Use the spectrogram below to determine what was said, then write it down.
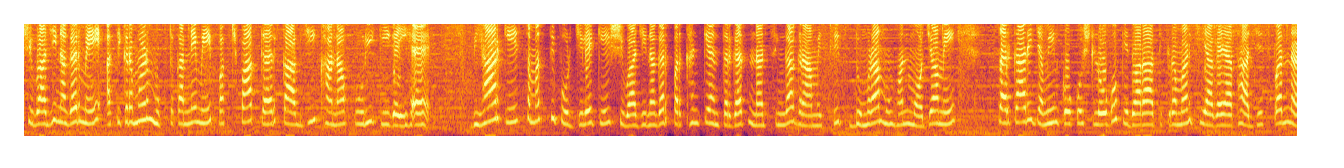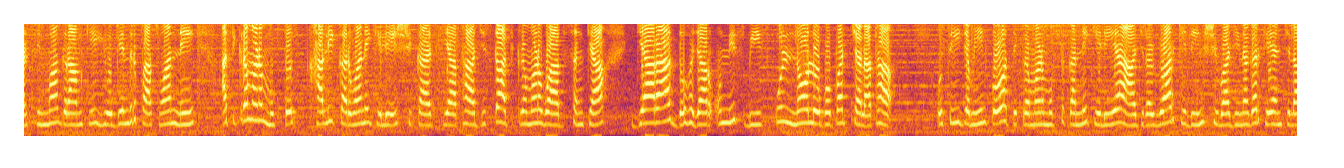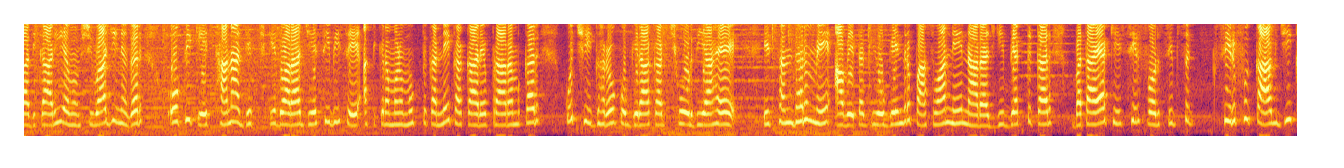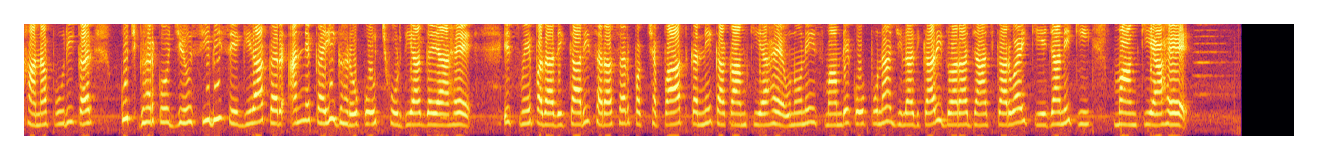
शिवाजी नगर में अतिक्रमण मुक्त करने में पक्षपात कर कागज़ी खाना पूरी की गई है। बिहार के समस्तीपुर ज़िले के शिवाजी नगर प्रखंड के अंतर्गत नरसिंगा ग्राम स्थित डुमरा मोहन मौजा में सरकारी ज़मीन को कुछ लोगों के द्वारा अतिक्रमण किया गया था, जिस पर नरसिम्हा ग्राम के योगेंद्र पासवान ने अतिक्रमण मुक्त खाली करवाने के लिए शिकायत किया था, जिसका अतिक्रमण वाद संख्या 11 2019-20 कुल नौ लोगों पर चला था। उसी ज़मीन को अतिक्रमण मुक्त करने के लिए आज रविवार के दिन शिवाजी नगर के अंचलाधिकारी एवं शिवाजी नगर ओपी के थाना अध्यक्ष के द्वारा जेसीबी से अतिक्रमण मुक्त करने का कार्य प्रारंभ कर कुछ ही घरों को गिराकर छोड़ दिया है। इस संदर्भ में आवेदक योगेंद्र पासवान ने नाराज़गी व्यक्त कर बताया कि सिर्फ़ और सिर्फ़ सिर्फ़ कागज़ी खाना पूरी कर कुछ घर को जेसीबी से गिराकर अन्य कई घरों को छोड़ दिया गया है। इसमें पदाधिकारी सरासर पक्षपात करने का काम किया है। उन्होंने इस मामले को पुनः जिलाधिकारी द्वारा जाँच कार्रवाई किए जाने की मांग किया है।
